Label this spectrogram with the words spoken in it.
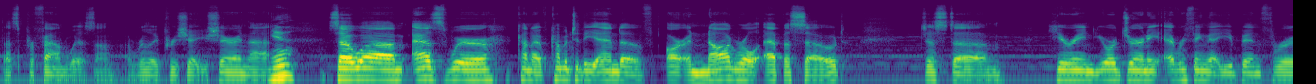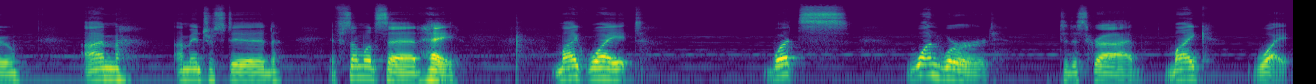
that's profound wisdom. I really appreciate you sharing that. yeah. So, um, as we're kind of coming to the end of our inaugural episode, just um, hearing your journey, everything that you've been through, I'm I'm interested. If someone said, "Hey, Mike White, what's one word to describe Mike White?"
